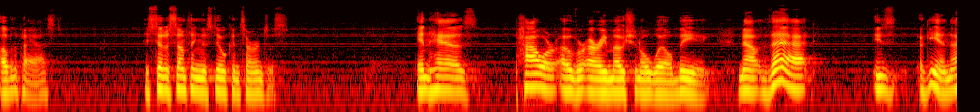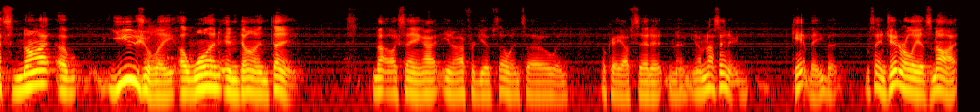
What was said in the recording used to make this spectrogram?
of the past instead of something that still concerns us and has power over our emotional well being. Now, that is, again, that's not a, usually a one and done thing. Not like saying I, you know, I forgive so and so, and okay, I've said it, and you know, I'm not saying it can't be, but I'm saying generally it's not,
